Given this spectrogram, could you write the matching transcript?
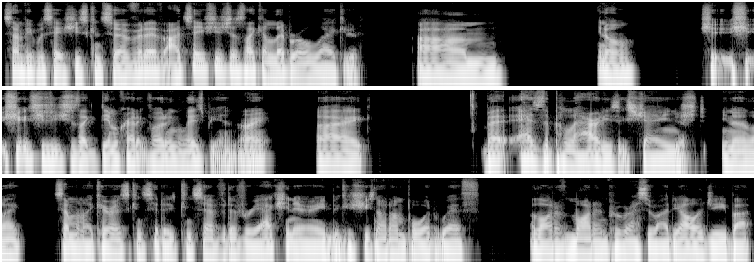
Some people say she's conservative. I'd say she's just like a liberal. Like, Yeah. um, you know, she, she, she, she she's like Democratic voting lesbian, right? Like, but as the polarities exchanged, you know, like someone like her is considered conservative reactionary Mhm. because she's not on board with a lot of modern progressive ideology, but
